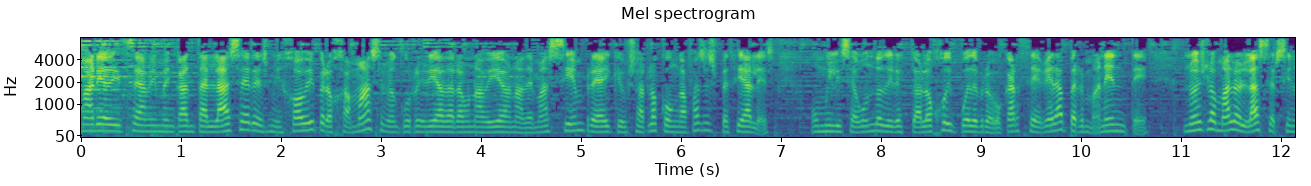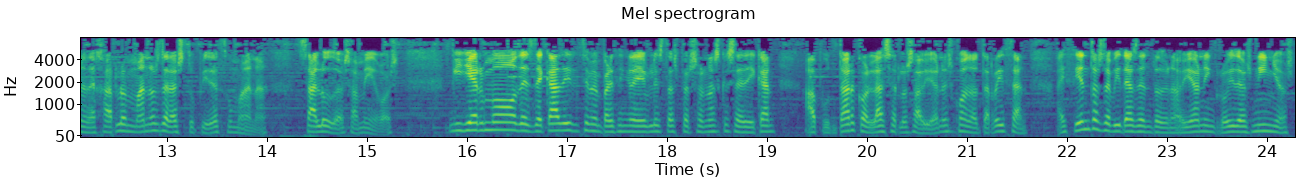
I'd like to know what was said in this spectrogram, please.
Mario dice, a mí me encanta el láser, es mi hobby, pero jamás se me ocurriría dar a un avión. Además, siempre hay que usarlo con gafas especiales. Un milisegundo directo al ojo y puede provocar ceguera permanente. No es lo malo el láser, sino dejarlo en manos de la estupidez humana. Saludos, amigos. Guillermo desde Cádiz dice, me parece increíble estas personas que se dedican a apuntar con láser los aviones cuando aterrizan. Hay cientos de vidas dentro de un avión, incluidos niños.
